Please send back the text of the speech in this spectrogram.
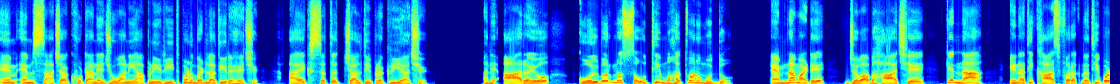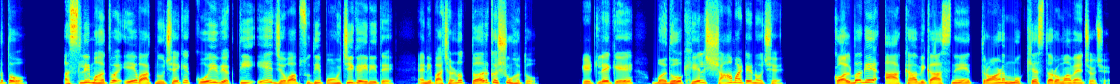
એમ એમ સાચા ખોટાને જોવાની આપણી રીત પણ બદલાતી રહે છે. આ એક સતત ચાલતી પ્રક્રિયા છે. અને આ રહ્યો કોલબર્ગનો સૌથી મહત્વનો મુદ્દો. એમના માટે જવાબ હા છે કે ના, એનાથી ખાસ ફરક નથી પડતો. અસલી મહત્વ એ વાતનું છે કે કોઈ વ્યક્તિ એ જવાબ સુધી પહોંચી ગઈ રીતે એની પાછળનો તર્ક શું હતો? એટલે કે બધો ખેલ શા માટેનો છે? કોલબર્ગે આ આખા વિકાસને ત્રણ મુખ્ય સ્તરોમાં વહેંચ્યો છે.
